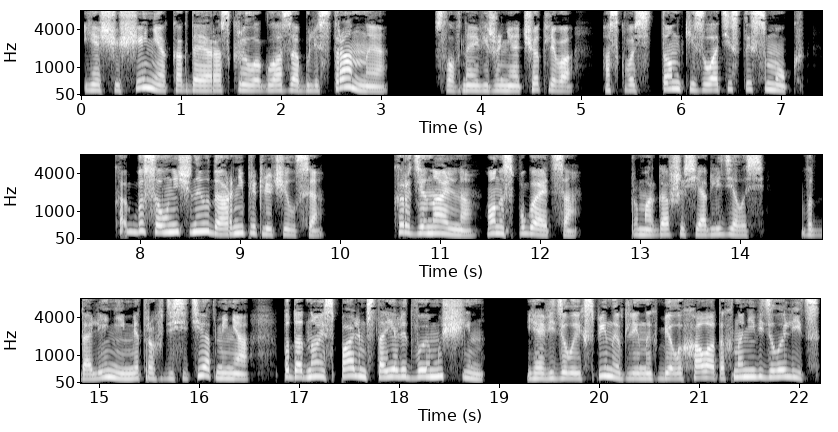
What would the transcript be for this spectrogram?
И ощущения, когда я раскрыла глаза, были странные. Словно я вижу неотчетливо, а сквозь тонкий золотистый смог. Как бы солнечный удар не приключился. «Кардинально. Он испугается». Проморгавшись, я огляделась. В отдалении, метрах в десяти от меня, под одной из пальм стояли двое мужчин. Я видела их спины в длинных белых халатах, но не видела лиц.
